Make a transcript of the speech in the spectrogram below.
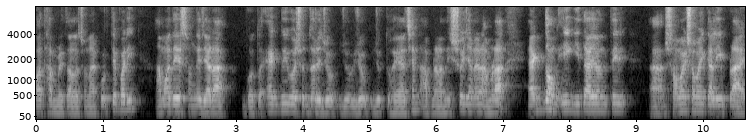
কথা মৃত আলোচনা করতে পারি। আমাদের সঙ্গে যারা গত এক দুই বছর ধরে যুক্ত হয়ে আছেন আপনারা নিশ্চয়ই জানেন আমরা একদম এই গীতা জয়ন্তীর সময় সময়কালই প্রায়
